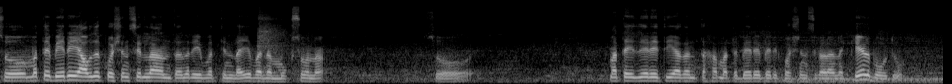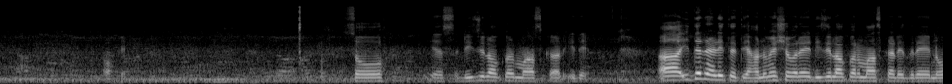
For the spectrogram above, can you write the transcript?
ಸೊ ಮತ್ತು ಬೇರೆ ಯಾವುದೇ ಕ್ವಶನ್ಸ್ ಇಲ್ಲ ಅಂತಂದರೆ ಇವತ್ತಿನ ಲೈವನ್ನು ಮುಗಿಸೋಣ. ಸೊ ಮತ್ತು ಇದೇ ರೀತಿಯಾದಂತಹ ಮತ್ತು ಬೇರೆ ಬೇರೆ ಕ್ವಶನ್ಸ್ಗಳನ್ನು ಕೇಳ್ಬೋದು. Okay so yes DigiLocker marks card ಇದೆ ಇದೇ ನಡೀತೈತಿ. ಹನುಮೇಶ್ ಅವರೇ ಡಿಜಿ ಲಾಕರ್ ಮಾಸ್ ಕಾರ್ಡ್ ಇದ್ದರೆ ನೋ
